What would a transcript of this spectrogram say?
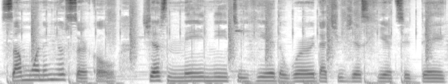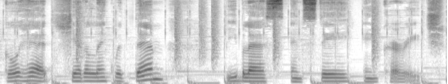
Someone in your circle just may need to hear the word that you just hear today. Go ahead, share the link with them. Be blessed and stay encouraged.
